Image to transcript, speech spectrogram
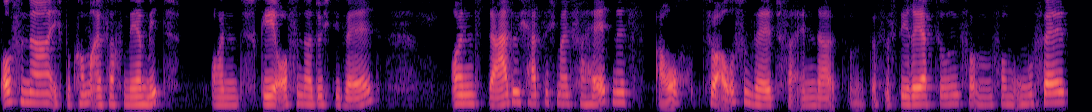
offener, ich bekomme einfach mehr mit und gehe offener durch die Welt. Und dadurch hat sich mein Verhältnis auch zur Außenwelt verändert. Und das ist die Reaktion vom, vom Umfeld.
